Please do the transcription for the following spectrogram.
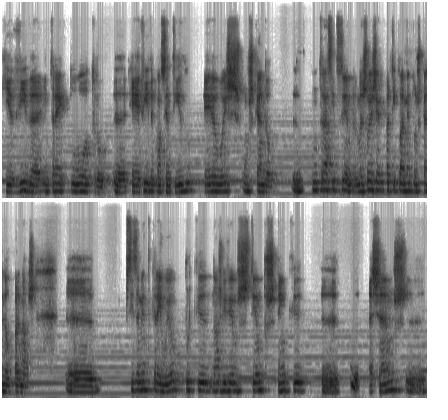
que a vida entregue pelo outro é a vida com sentido é hoje um escândalo. Como terá sido sempre, mas hoje é particularmente um escândalo para nós precisamente creio eu, porque nós vivemos tempos em que achamos uh,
